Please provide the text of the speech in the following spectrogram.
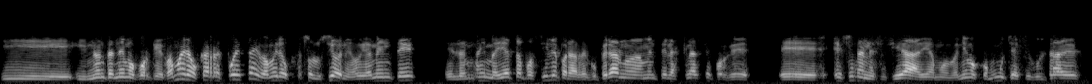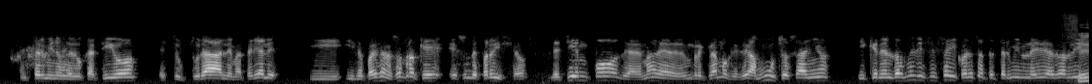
y, no entendemos por qué. Vamos a ir a buscar respuestas y vamos a ir a buscar soluciones, obviamente, en lo más inmediato posible para recuperar nuevamente las clases porque eh, es una necesidad, digamos. Venimos con muchas dificultades en términos educativos, estructurales, materiales, y, y nos parece a nosotros que es un desperdicio de tiempo, de además de un reclamo que lleva muchos años y que en el 2016, con esto te termino la idea, Jordi,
